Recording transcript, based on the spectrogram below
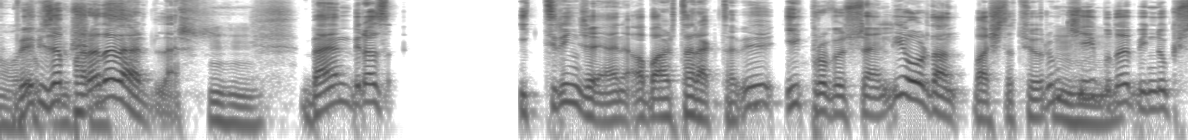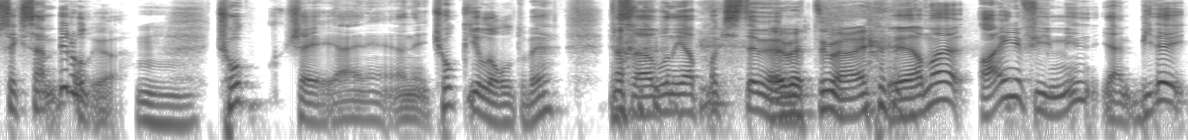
Aa, Ve bize para da verdiler. Hı hı. Ben biraz ittirince yani abartarak tabii ilk profesyonelliği oradan başlatıyorum ki Hı bu da 1981 oluyor. Hı hı. Çok şey yani hani çok yıl oldu be. Hesabını yapmak istemiyorum. Evet değil mi? Ee, ama aynı filmin yani bir de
